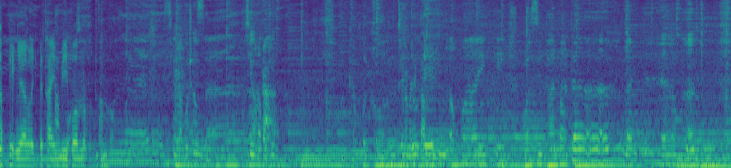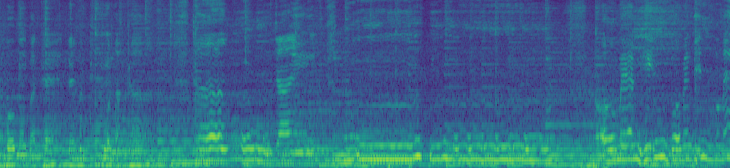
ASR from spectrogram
อัดเพลงแล้วเราก็จะไปถ่าย MV พร้อมเนาะ เสียงเราบุทึมเสียงเราบุทึมขับประคองใจตัวเองเอาไว้ กว่าสิผ่านมาได้ในแต่ละวันบ่มีบาดแผลแต่มันคืออาการทางใจบ่แม่นหินบ่แม่นดินบ่แม่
